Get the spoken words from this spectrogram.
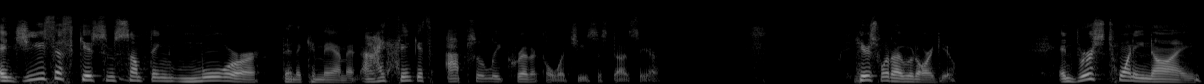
and Jesus gives him something more than a commandment. I think it's absolutely critical what Jesus does here. Here's what I would argue. In verse 29,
